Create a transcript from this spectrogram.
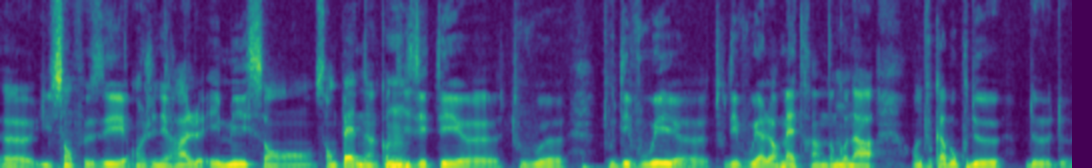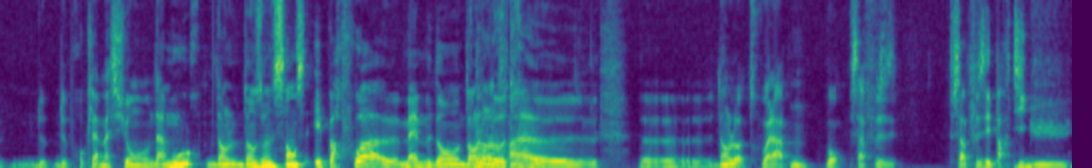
euh, ils s'en faisaient en général aimer sans, sans peine hein, quand mm. ils étaient euh, tout, euh, tout, dévoués, tout dévoués à leur maître. Hein. Donc mm. on a en tout cas beaucoup de, de, de, proclamations d'amour dans, dans un sens et parfois même dans, dans, dans l'autre. Hein, dans l'autre. Voilà. Mm. Bon, ça faisait, ça faisait partie du,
